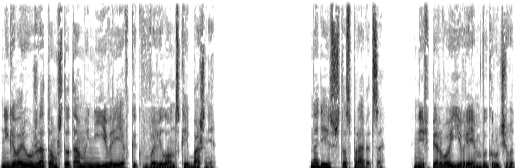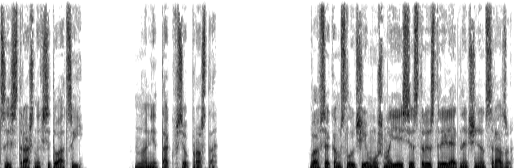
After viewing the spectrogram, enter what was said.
Не говорю уже о том, что там и не евреев, как в Вавилонской башне. Надеюсь, что справятся. Не впервой евреям выкручиваться из страшных ситуаций. Но не так все просто. Во всяком случае, муж моей сестры стрелять начнет сразу,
